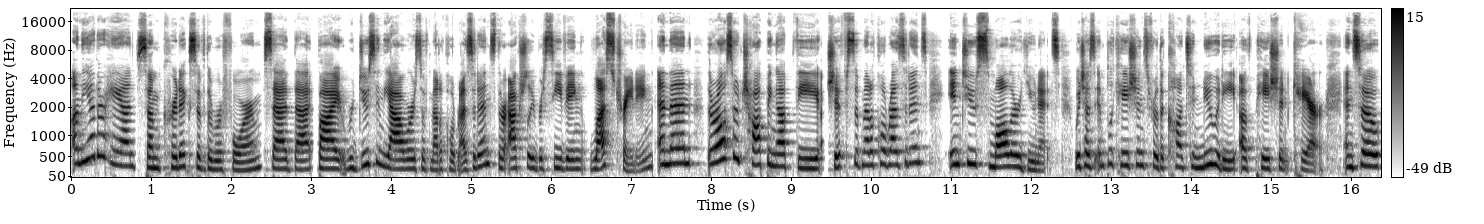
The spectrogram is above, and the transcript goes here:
On the other hand, some critics of the reform said that by reducing the hours of medical residents, they're actually receiving less training. And then they're also chopping up the shifts of medical residents into smaller units, which has implications for the continuity of patient care. And so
